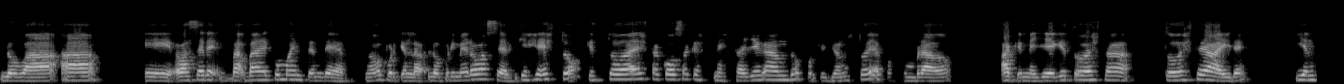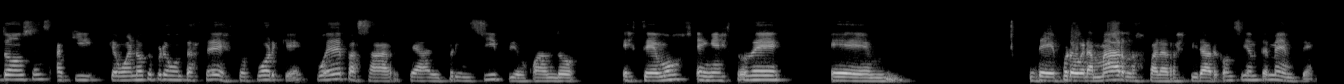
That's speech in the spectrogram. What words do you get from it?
lo va a eh, va a ser, va, a como entender, ¿no? Porque lo primero va a ser, ¿qué es esto? ¿Qué es toda esta cosa que me está llegando? Porque yo no estoy acostumbrado a que me llegue toda esta, todo este aire. Y entonces aquí, qué bueno que preguntaste esto, porque puede pasar que al principio, cuando estemos en esto de, em, de programarnos para respirar conscientemente,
